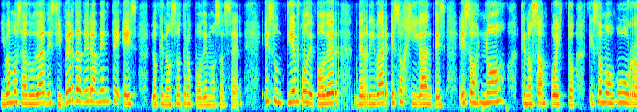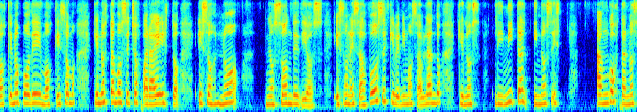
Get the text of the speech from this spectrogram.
y vamos a dudar de si verdaderamente es lo que nosotros podemos hacer. Es un tiempo de poder derribar esos gigantes, esos no que nos han puesto, que somos burros, que no podemos, que somos que no estamos hechos para esto, esos no no son de Dios. Son esas voces que venimos hablando que nos limitan y nos angostan, nos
